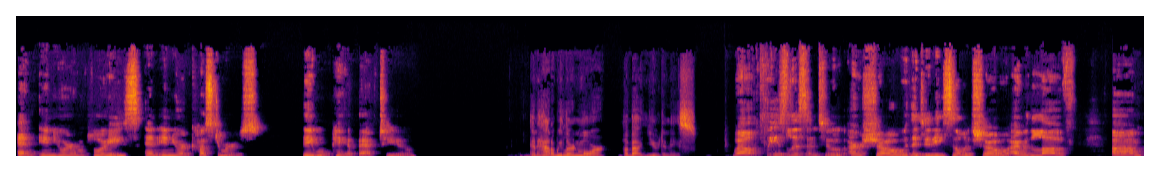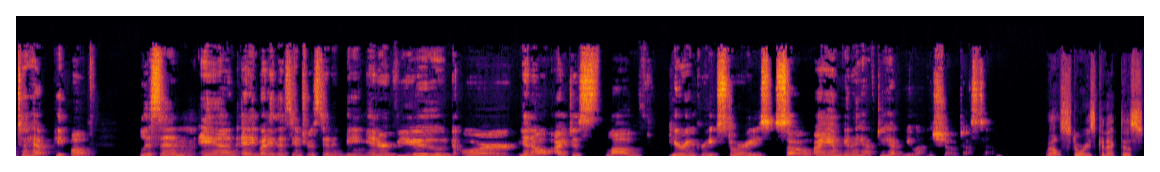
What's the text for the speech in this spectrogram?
and in your employees and in your customers, they will pay it back to you. And how do we learn more about you, Denise? Well, please listen to our show, the Denise Ilitch Show. I would love um, to have people listen and anybody that's interested in being interviewed or, you know, I just love hearing great stories. So I am going to have to have you on the show, Dustin. Well, stories connect us,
